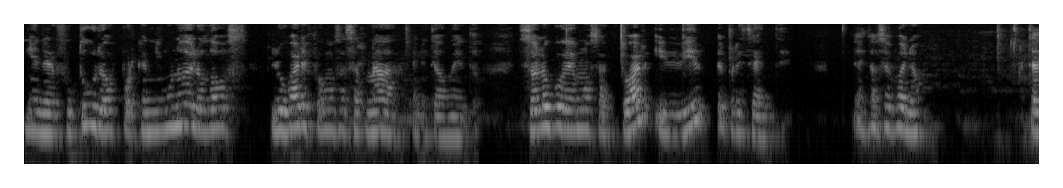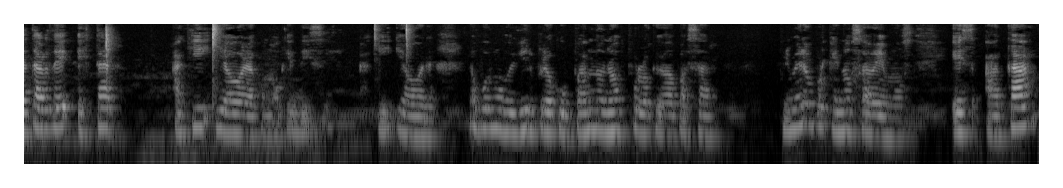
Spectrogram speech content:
ni en el futuro, porque en ninguno de los dos lugares podemos hacer nada en este momento. Solo podemos actuar y vivir el presente. Entonces, bueno, tratar de estar aquí y ahora, como quien dice, aquí y ahora. No podemos vivir preocupándonos por lo que va a pasar. Primero porque no sabemos. Es acá,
